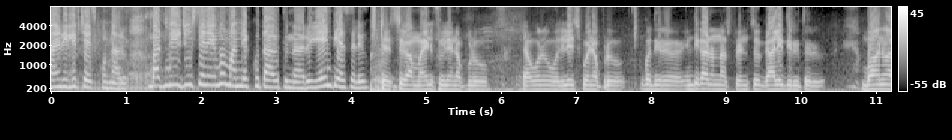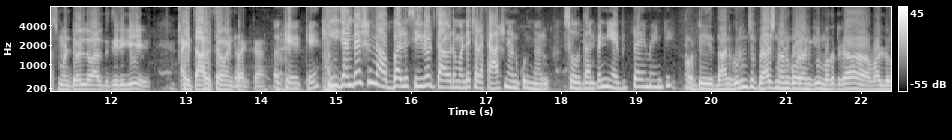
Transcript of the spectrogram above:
మైండ్ రిలీఫ్ చేసుకుంటున్నారు. బట్ మీరు చూస్తేనేమో మంది ఎక్కువ తాగుతున్నారు. ఏంటి అసలు? స్ట్రెస్గా మైండ్ ఫీల్ అయినప్పుడు ఎవరు వదిలేసిపోయినప్పుడు కొద్దిగా ఇంటికాడ ఉన్న ఫ్రెండ్స్ గాలి తిరుగుతారు. భానువాసం అంటే వాళ్ళు వాళ్ళతో తిరిగి అవి తాగుతూ ఉంటారు అక్క. Okay okay. ఈ జనరేషన్లో అబ్బాయిలు సిగరెట్ తాగడం అంటే చాలా ఫ్యాషన్ అనుకుంటున్నారు. సో దానిపై నీ అభిప్రాయం ఏంటి? ఒకటి దాని గురించి ప్యాషన్ అనుకోవడానికి మొదటగా వాళ్ళు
